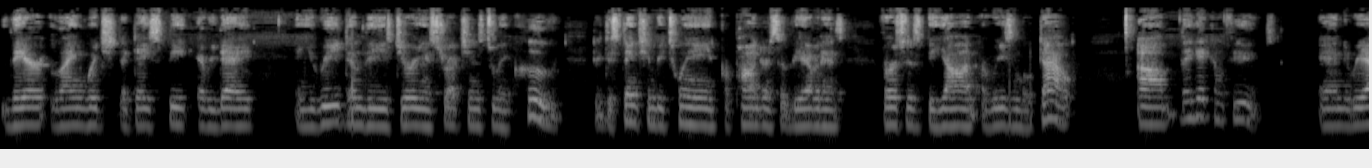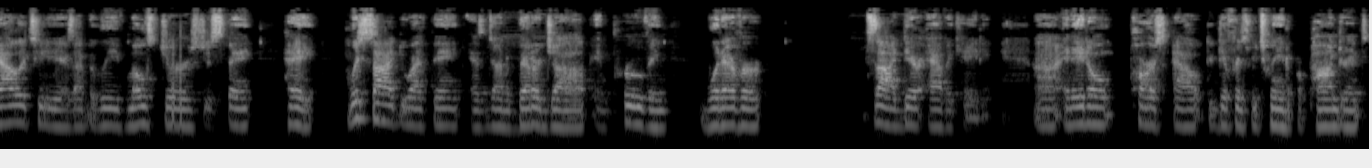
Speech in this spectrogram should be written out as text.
their language that they speak every day, and you read them these jury instructions to include the distinction between preponderance of the evidence versus beyond a reasonable doubt, um, they get confused. And the reality is, I believe most jurors just think, hey, which side do I think has done a better job in proving whatever side they're advocating? Uh, and they don't parse out the difference between a preponderance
